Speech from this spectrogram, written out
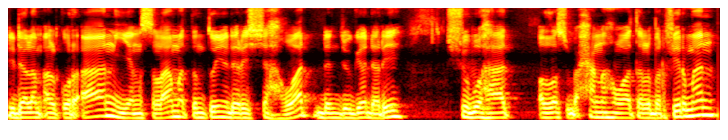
di dalam Al-Qur'an yang selamat tentunya dari syahwat dan juga dari syubhat Allah Subhanahu wa taala berfirman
